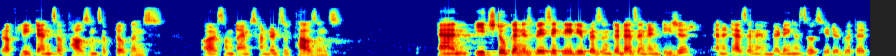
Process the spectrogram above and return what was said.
roughly tens of thousands of tokens or sometimes hundreds of thousands. And each token is basically represented as an integer and it has an embedding associated with it.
